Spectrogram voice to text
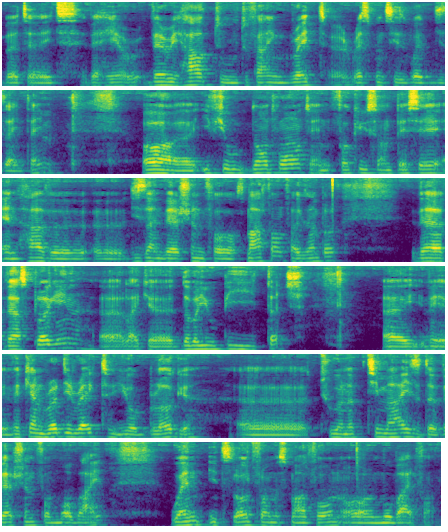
but uh, it's very very hard to to find great uh, responsive web design time. Or if you don't want and focus on PC and have a, a design version for smartphone, for example, there, there's plugin like WP Touch. They, they can redirect your blog uh, to an optimized version for mobile when it's loaded from a smartphone or a mobile phone.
